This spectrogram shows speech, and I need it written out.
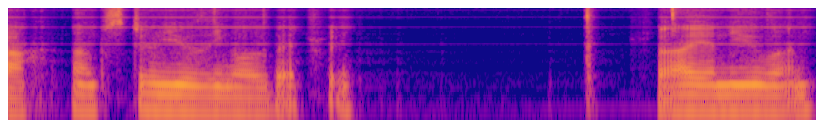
Ah, I'm still using old battery. Try a new one.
